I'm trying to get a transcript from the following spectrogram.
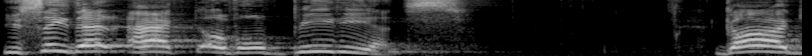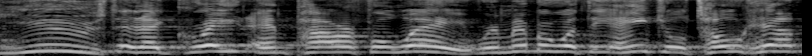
You see, that act of obedience God used in a great and powerful way. Remember what the angel told him?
